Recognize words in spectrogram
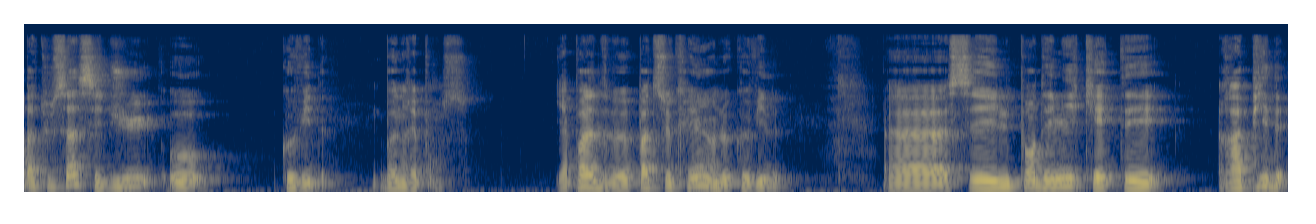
bah, tout ça, c'est dû au Covid. Bonne réponse. Il n'y a pas de, secret, hein, le Covid. Euh, c'est une pandémie qui a été rapide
